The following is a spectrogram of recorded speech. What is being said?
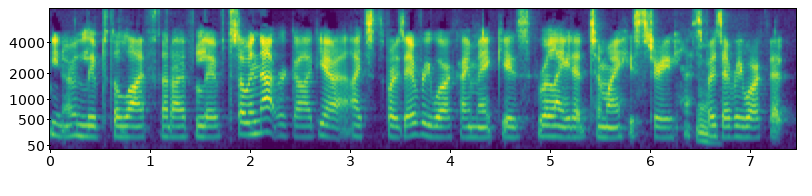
you know, lived the life that I've lived. So in that regard, yeah, I suppose every work I make is related to my history. I hmm. suppose every work that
